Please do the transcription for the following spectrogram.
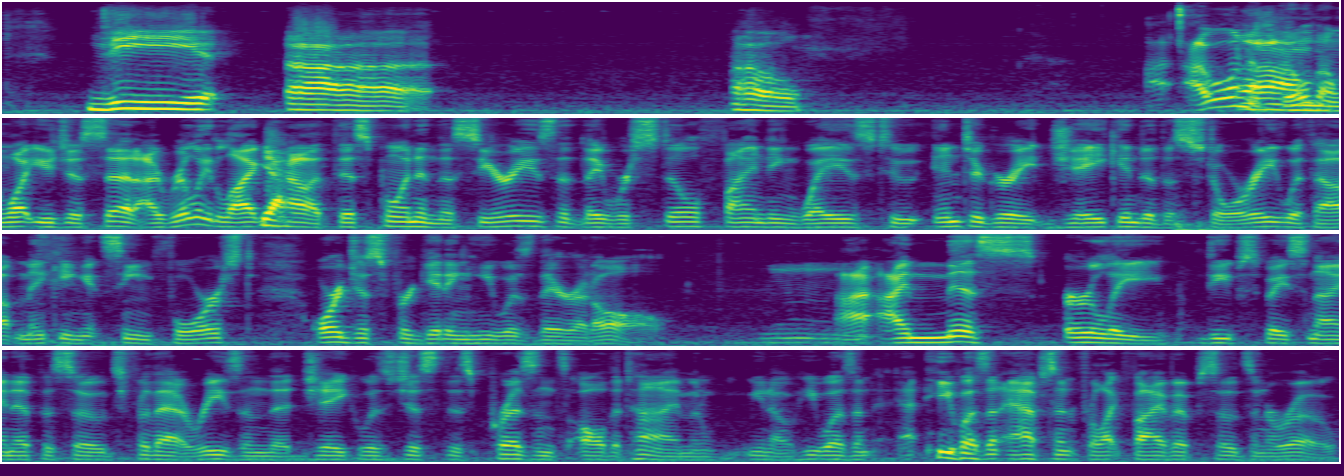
the uh, oh I, I want to build Um, on what you just said. I really like Yeah. how at this point in the series that they were still finding ways to integrate Jake into the story without making it seem forced or just forgetting he was there at all. I, I miss early Deep Space Nine episodes for that reason that Jake was just this presence all the time, and you know he wasn't he wasn't absent for like five episodes in a row.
